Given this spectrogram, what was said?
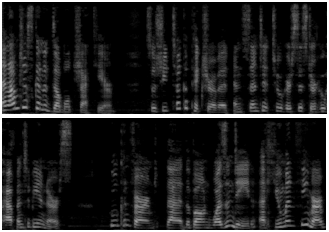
And I'm just gonna double check here. So she took a picture of it and sent it to her sister, who happened to be a nurse, who confirmed that the bone was indeed a human femur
